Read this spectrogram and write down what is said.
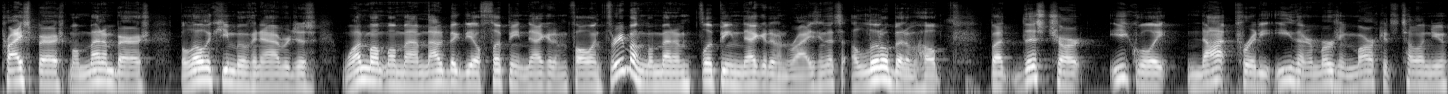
Price bearish, momentum bearish, below the key moving averages. One month momentum, not a big deal, flipping negative and falling. Three month momentum, flipping negative and rising. That's a little bit of hope. But this chart, equally not pretty either. Emerging markets telling you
